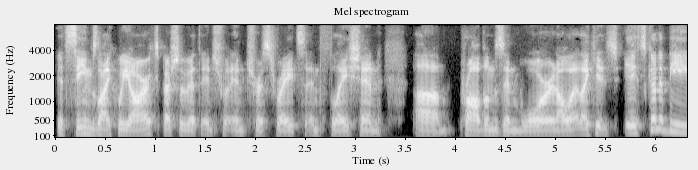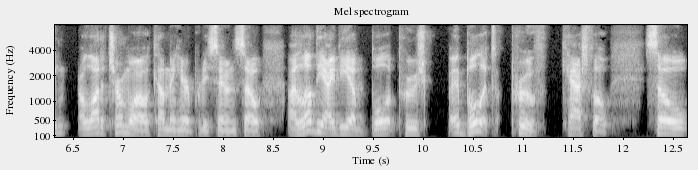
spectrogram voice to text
it seems like we are, especially with interest rates, inflation, um, problems in war, and all that. Like it's it's going to be a lot of turmoil coming here pretty soon. So I love the idea of bulletproof eh, bulletproof cash flow. So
